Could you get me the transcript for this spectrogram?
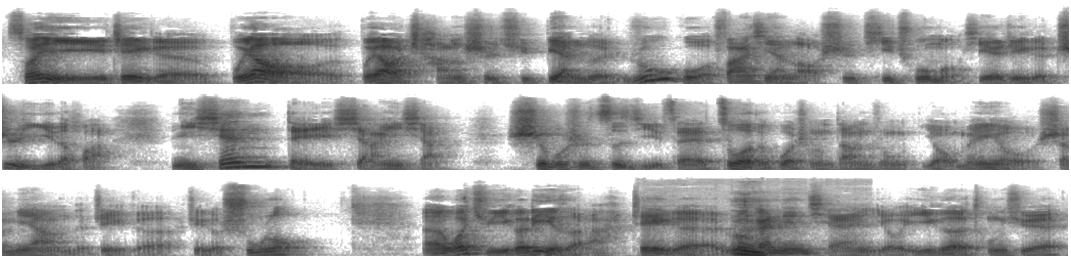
所以这个不要不要尝试去辩论。如果发现老师提出某些这个质疑的话，你先得想一想。是不是自己在做的过程当中有没有什么样的这个这个疏漏？呃，我举一个例子啊，这个若干年前有一个同学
